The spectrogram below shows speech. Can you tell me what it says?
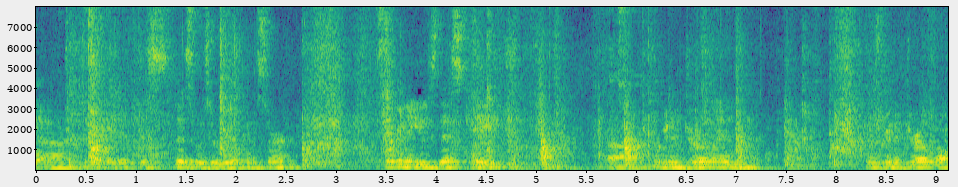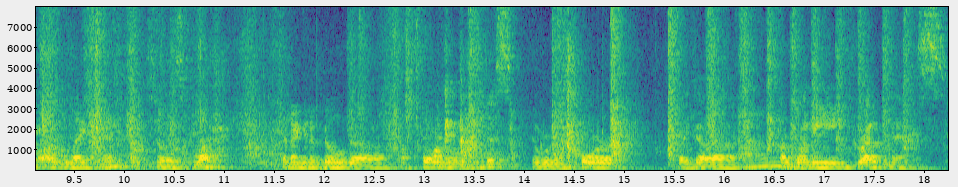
uh, indicated this, this was a real concern. So we're going to use this cage. Uh, We're going to drill in, we're going to drill all the legs in so it's flush. Then I'm going to build a a form around this and we're going to pour like a, a runny grout mix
